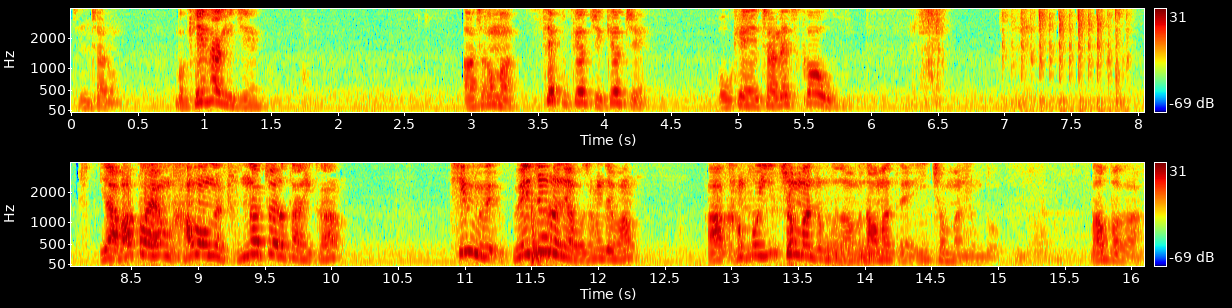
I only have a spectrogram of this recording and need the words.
진짜로. 뭐 개사기지 아 잠깐만. 스태프 꼈지 꼈지? 오케이 자 렛츠고 야 맞다 형. 강화 오늘 존나 쩔었다니까? 팀 왜 왜 저러냐고 상대방? 아 강포 2천만 정도 남, 남았대. 2천만 정도. 마빠가.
